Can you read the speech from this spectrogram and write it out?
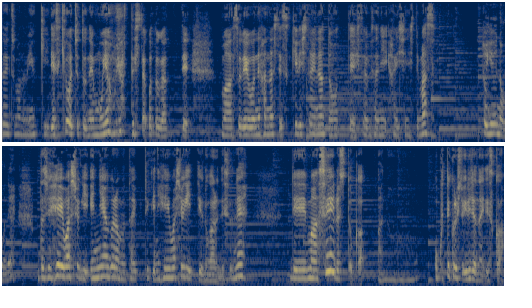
材妻のみゆきです。今日はちょっとねモヤモヤってしたことがあってまあそれをね話してすっきりしたいなと思って久々に配信してます。というのもね私平和主義エニアグラムタイプ的に平和主義っていうのがあるんですよね。でまあセールスとか、あのー、送ってくる人いるじゃないですか。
